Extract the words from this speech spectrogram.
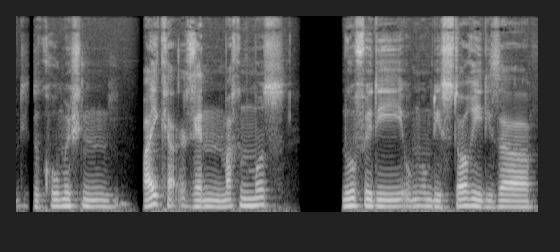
diese komischen Biker-Rennen machen muss, nur für die, um, um die Story dieser,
